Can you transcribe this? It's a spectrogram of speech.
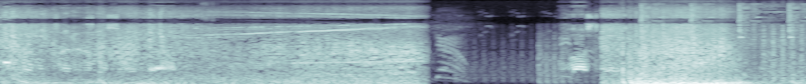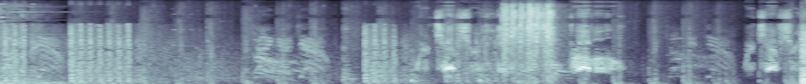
Friendly Predator missile inbound. Down! Lost A. Down! Tango down! We're capturing A. Bravo. Target down! We're capturing C.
